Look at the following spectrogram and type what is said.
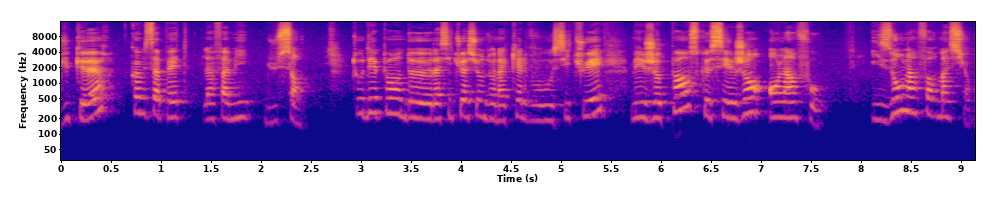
du cœur, comme ça peut être la famille du sang. Tout dépend de la situation dans laquelle vous vous situez, mais je pense que ces gens ont l'info. Ils ont l'information.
